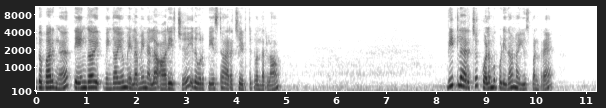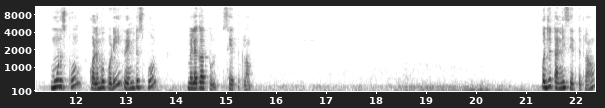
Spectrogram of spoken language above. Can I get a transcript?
இப்போ பாருங்கள் தேங்காய் வெங்காயம் எல்லாமே நல்லா ஆறிடுச்சு. இதை ஒரு பேஸ்ட்டாக அரைச்சி எடுத்துகிட்டு வந்துடலாம். வீட்டில் அரைச்ச குழம்பு பொடி தான் நான் யூஸ் பண்ணுறேன் மூணு ஸ்பூன் குழம்பு பொடி ரெண்டு ஸ்பூன் மிளகாத்தூள் சேர்த்துக்கலாம். கொஞ்சம் தண்ணி சேர்த்துக்கலாம்.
